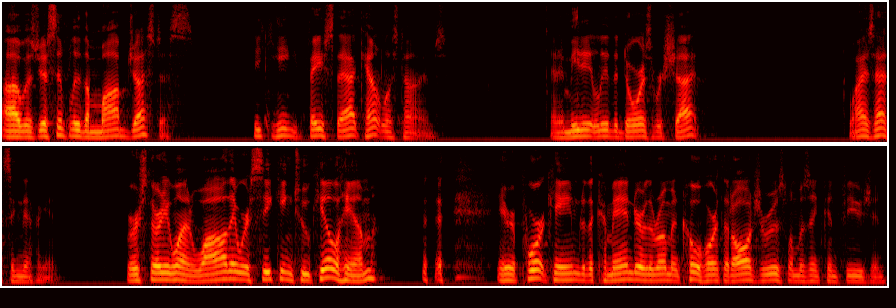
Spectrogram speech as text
uh, was just simply the mob justice. He, he faced that countless times. And immediately the doors were shut. Why is that significant? Verse 31 While they were seeking to kill him, a report came to the commander of the Roman cohort that all Jerusalem was in confusion.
